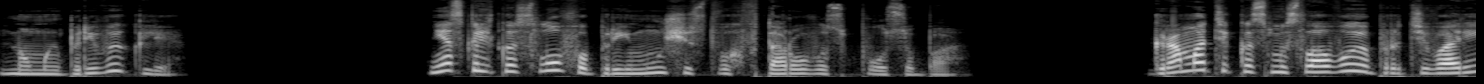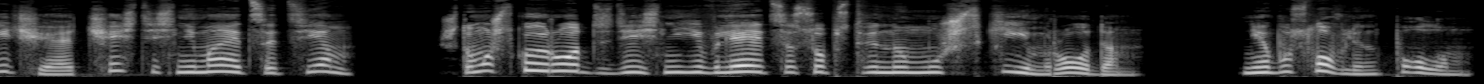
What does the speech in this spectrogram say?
но мы привыкли. Несколько слов о преимуществах второго способа. Грамматико-смысловое противоречие отчасти снимается тем, что мужской род здесь не является собственным мужским родом, не обусловлен полом.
